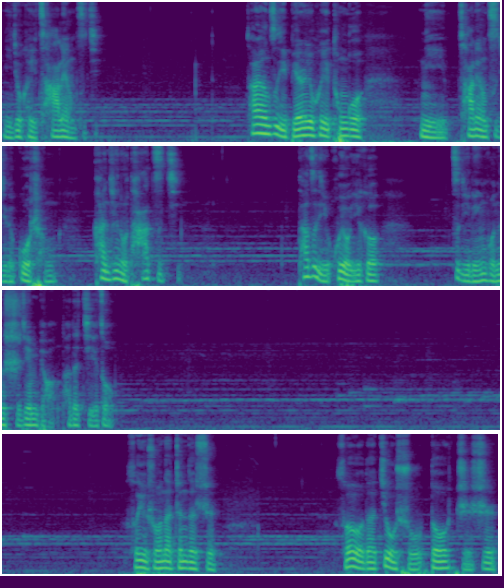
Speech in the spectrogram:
你就可以擦亮自己。擦亮自己，别人又可以通过你擦亮自己的过程，看清楚他自己。他自己会有一个自己灵魂的时间表，他的节奏。所以说，那真的是所有的救赎都只是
